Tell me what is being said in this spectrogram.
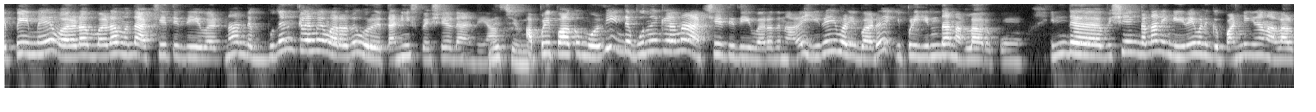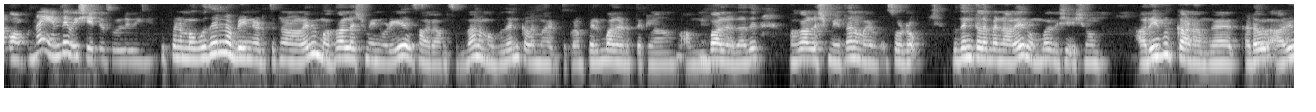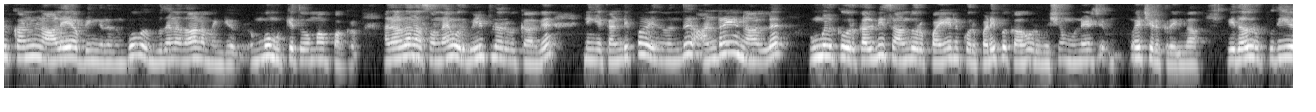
எப்பயுமே வருடம் வருடம் வந்து அக்ஷய திருதியை வருதுன்னா அந்த புதன்கிழமை வர்றது ஒரு தனி ஸ்பெஷல் தான் இல்லையா? அப்படி பார்க்கும்போது இந்த புதன்கிழமை அக்ஷய திதி வரதுனால இறை வழிபாடு இப்படி இருந்தா நல்லா இருக்கும். இந்த விஷயங்கள்லாம் நீங்க இறைவனுக்கு பண்ணீங்கன்னா நல்லா இருக்கும் அப்படின்னா எந்த விஷயத்த சொல்லுவீங்க? இப்போ நம்ம புதன் அப்படின்னு எடுத்துக்கிட்டோம்னாலே மகாலட்சுமியினுடைய சாராம்சம் தான். நம்ம புதன்கிழமை எடுத்துக்கிறோம். பெரும்பால் எடுத்துக்கலாம். அம்பாள் அதாவது மகாலட்சுமியை தான் நம்ம சொல்கிறோம் புதன்கிழமைனாலே ரொம்ப விசேஷம். அறிவுக்கானவங்க கடவுள் அறிவுக்கான நாளே அப்படிங்கிறது போது புதனை தான் நம்ம இங்கே ரொம்ப முக்கியத்துவமாக பார்க்குறோம். அதனால தான் நான் சொன்னேன் ஒரு விழிப்புணர்வுக்காக நீங்கள் கண்டிப்பாக இது வந்து அன்றைய நாளில் உங்களுக்கு ஒரு கல்வி சார்ந்த ஒரு பையனுக்கு ஒரு படிப்புக்காக ஒரு விஷயம் முன்னேற்றி முயற்சி எடுக்கிறீங்களா ஏதாவது ஒரு புதிய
